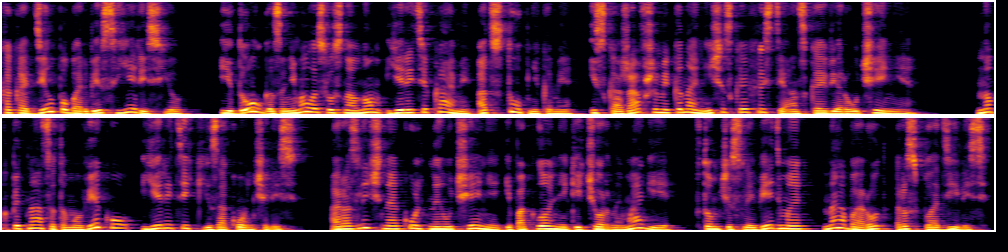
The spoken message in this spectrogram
как отдел по борьбе с ересью и долго занималась в основном еретиками, отступниками, искажавшими каноническое христианское вероучение. Но к XV веку еретики закончились, а различные оккультные учения и поклонники черной магии, в том числе ведьмы, наоборот, расплодились.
